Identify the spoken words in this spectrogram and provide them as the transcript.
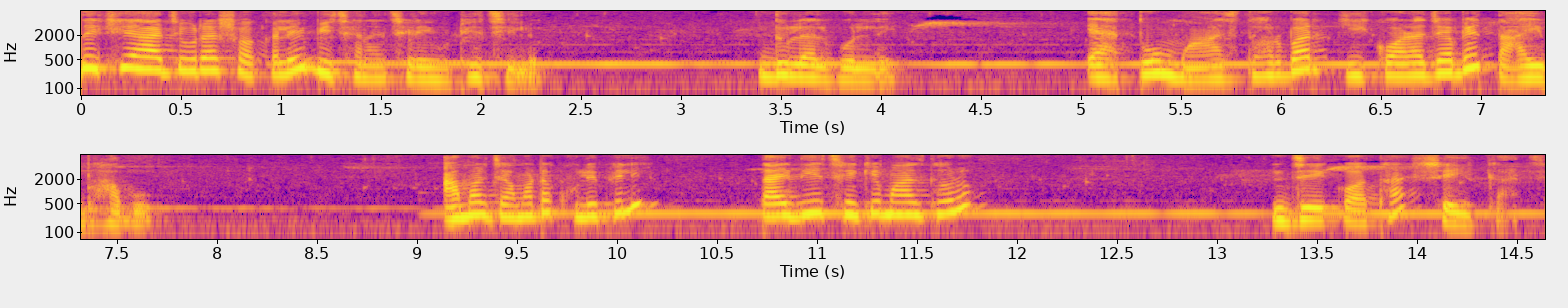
দেখে আজ ওরা সকালে বিছানা ছেড়ে উঠেছিল? দুলাল বললে এত মাছ ধরবার কি করা যাবে তাই ভাবো। আমার জামাটা খুলে ফেলি, তাই দিয়ে ছেঁকে মাছ ধরো। যে কথা সেই কাজ।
